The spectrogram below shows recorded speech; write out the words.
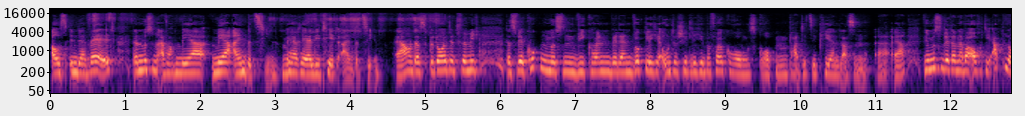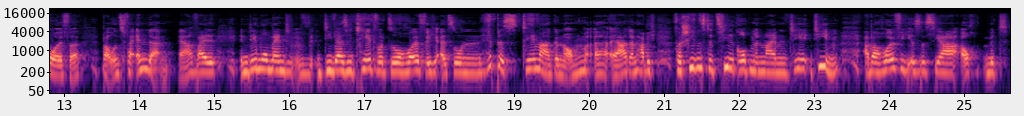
aus in der Welt, dann müssen wir einfach mehr, mehr einbeziehen, mehr Realität einbeziehen. Ja, und das bedeutet für mich, dass wir gucken müssen, wie können wir denn wirklich unterschiedliche Bevölkerungsgruppen partizipieren lassen. Äh, ja, wie müssen wir dann aber auch die Abläufe bei uns verändern? Ja, weil in dem Moment Diversität wird so häufig als so ein hippes Thema genommen. Äh, ja, dann habe ich verschiedenste Zielgruppen in meinem Te Team, aber häufig ist es ja auch mit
